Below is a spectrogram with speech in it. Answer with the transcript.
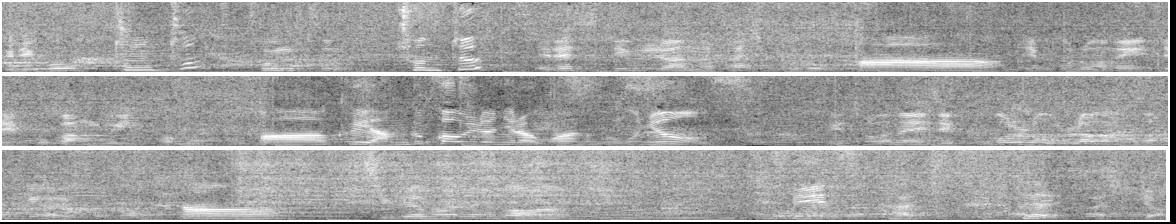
그리고 중투? 본투 존투? LSD 훈련은 80% 아, 20%는 이제 고강도 인터벌 아, 그 양극화 훈련이라고 하는 거군요. 근데 저는 이제 그걸로 올라가는 건 한계가 있어서 아, 지금 하는 건 스위스 팟. 네. 아시죠?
